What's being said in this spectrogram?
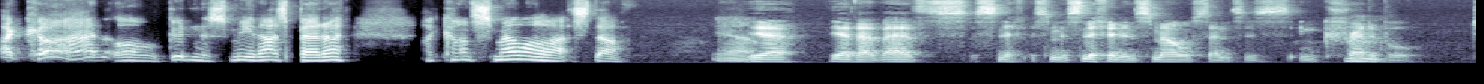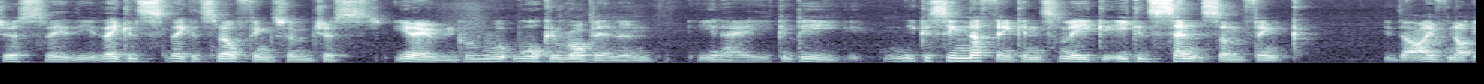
I can't handle. Oh, goodness me, that's better. I can't smell all that stuff. Yeah. Yeah. Yeah. That, their sniff, sniffing and smell sense is incredible. Mm just they, they could they could smell things from just you know you could walk in Robin and you know you could be you could see nothing and suddenly he could sense something that I've not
